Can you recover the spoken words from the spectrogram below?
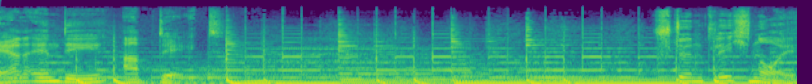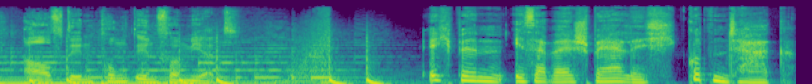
RND Update. Stündlich neu. Auf den Punkt informiert. Ich bin Isabel Spärlich. Guten Tag.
